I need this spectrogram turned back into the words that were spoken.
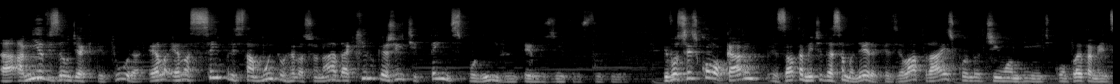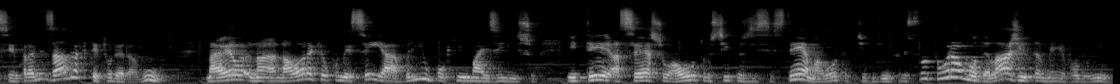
a, minha visão de arquitetura, ela, ela sempre está muito relacionada àquilo que a gente tem disponível em termos de infraestrutura. E vocês colocaram exatamente dessa maneira, quer dizer, lá atrás, quando eu tinha um ambiente completamente centralizado, a arquitetura era uma. Na, na, na, hora que eu comecei a abrir um pouquinho mais isso e ter acesso a outros tipos de sistema, outro tipo de infraestrutura, a modelagem também evoluiu.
